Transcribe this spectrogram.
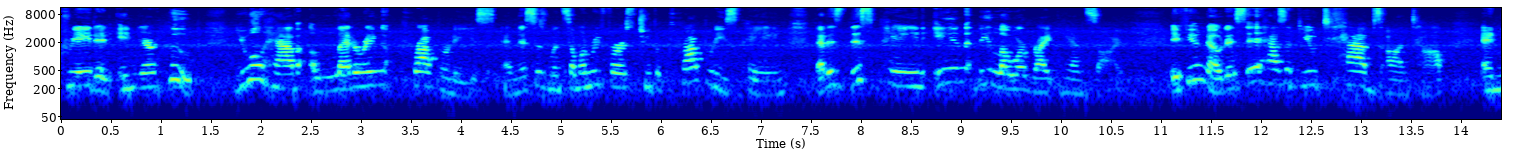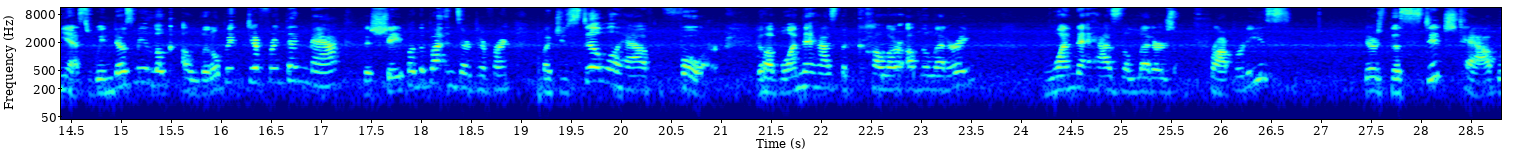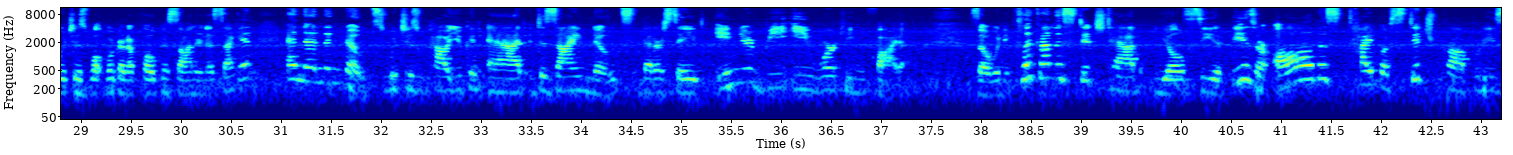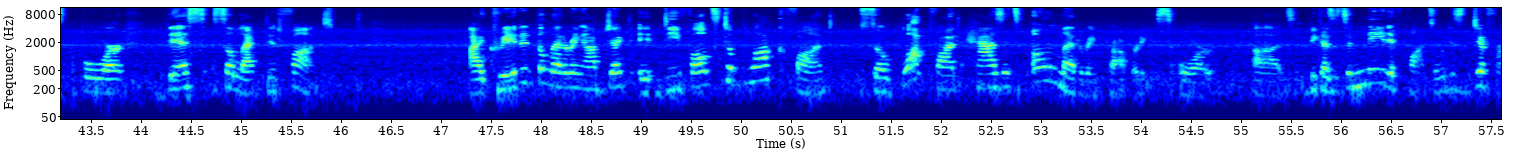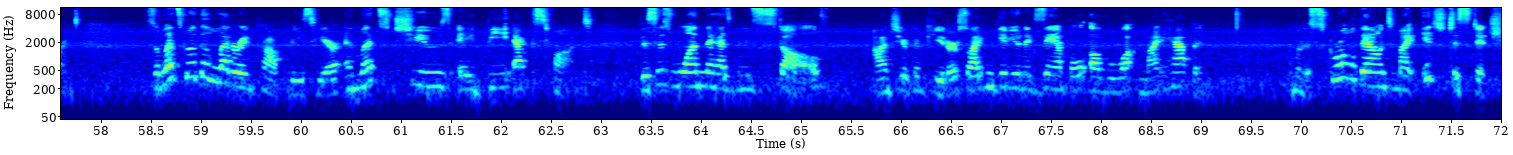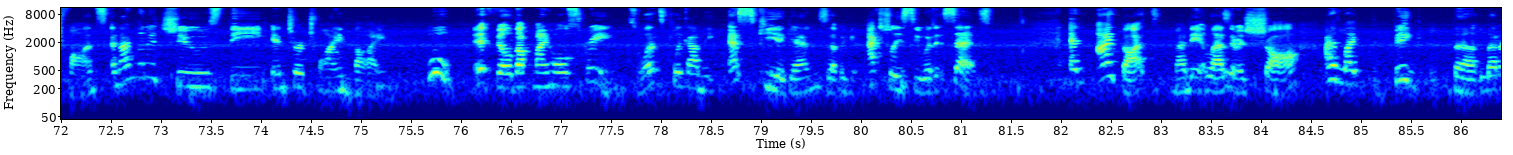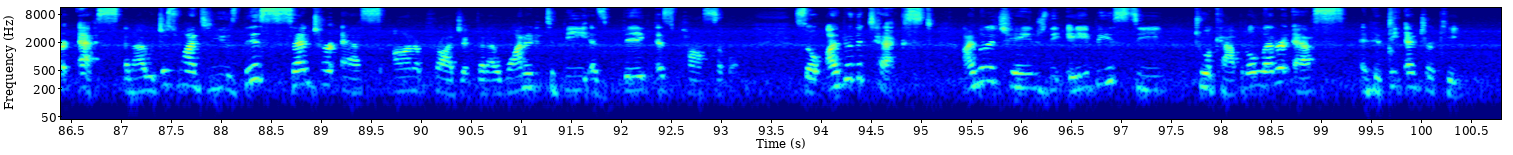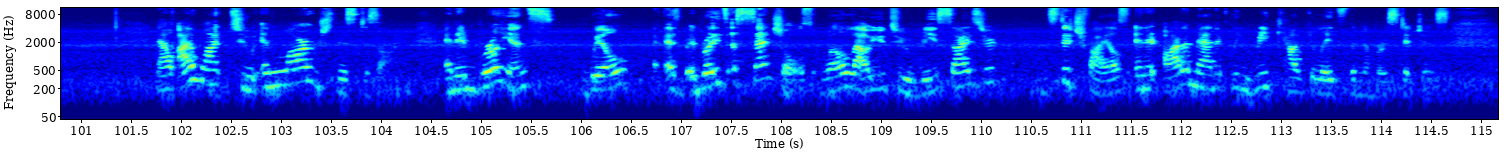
created in your hoop, you will have a lettering properties. And this is when someone refers to the properties pane, that is this pane in the lower right hand side. If you notice, it has a few tabs on top. And yes, Windows may look a little bit different than Mac. The shape of the buttons are different, but you still will have four. You'll have one that has the color of the lettering, one that has the letters properties. There's the stitch tab, which is what we're going to focus on in a second, and then the notes, which is how you can add design notes that are saved in your BE working file. So when you click on the stitch tab, you'll see that these are all the type of stitch properties for this selected font. I created the lettering object. It defaults to block font, so block font has its own lettering properties, or uh, because it's a native font, so it is different. So let's go to the lettering properties here, and let's choose a BX font. This is one that has been installed onto your computer, so I can give you an example of what might happen. I'm going to scroll down to my itch to stitch fonts and I'm going to choose the intertwined vine. Ooh, it filled up my whole screen. So let's click on the S key again so that we can actually see what it says. And I thought, my name, last name is Shaw, I like the big, the letter S, and I would just want to use this center S on a project that I wanted it to be as big as possible. So under the text, I'm going to change the ABC to a capital letter S and hit the Enter key. Now I want to enlarge this design, and Embrilliance will, as Embrilliance Essentials will allow you to resize your stitch files and it automatically recalculates the number of stitches.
